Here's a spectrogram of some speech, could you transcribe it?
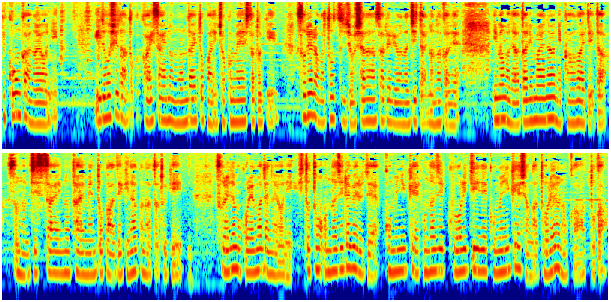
で今回のように、移動手段とか開催の問題とかに直面した時、それらが突如遮断されるような事態の中で、今まで当たり前のように考えていた、その実際の対面とかできなくなった時、それでもこれまでのように人と同じレベルでコミュニケー、同じクオリティでコミュニケーションが取れるのかとか、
